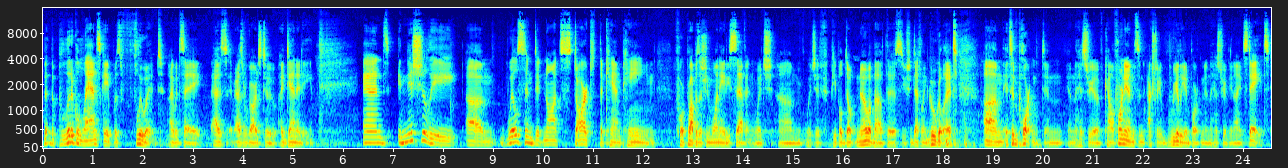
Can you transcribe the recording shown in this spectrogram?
the, the political landscape was fluid, I would say, as, as regards to identity. And initially, um, Wilson did not start the campaign for Proposition 187, which um, which if people don't know about this, you should definitely Google it. Um, it's important in in the history of California, and it's actually really important in the history of the United States.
